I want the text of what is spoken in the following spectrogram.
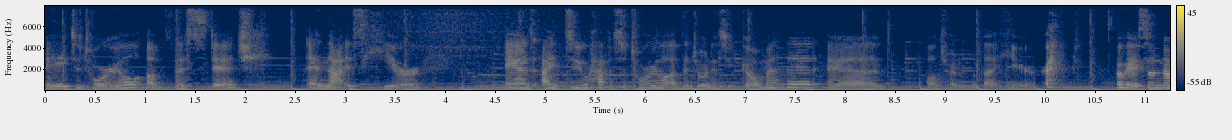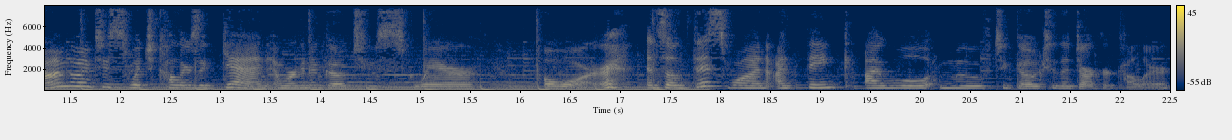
a tutorial of this stitch and that is here. And I do have a tutorial of the join as you go method and I'll try to put that here. okay, so now I'm going to switch colors again and we're gonna go to square four. And so this one, I think I will move to go to the darker color.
